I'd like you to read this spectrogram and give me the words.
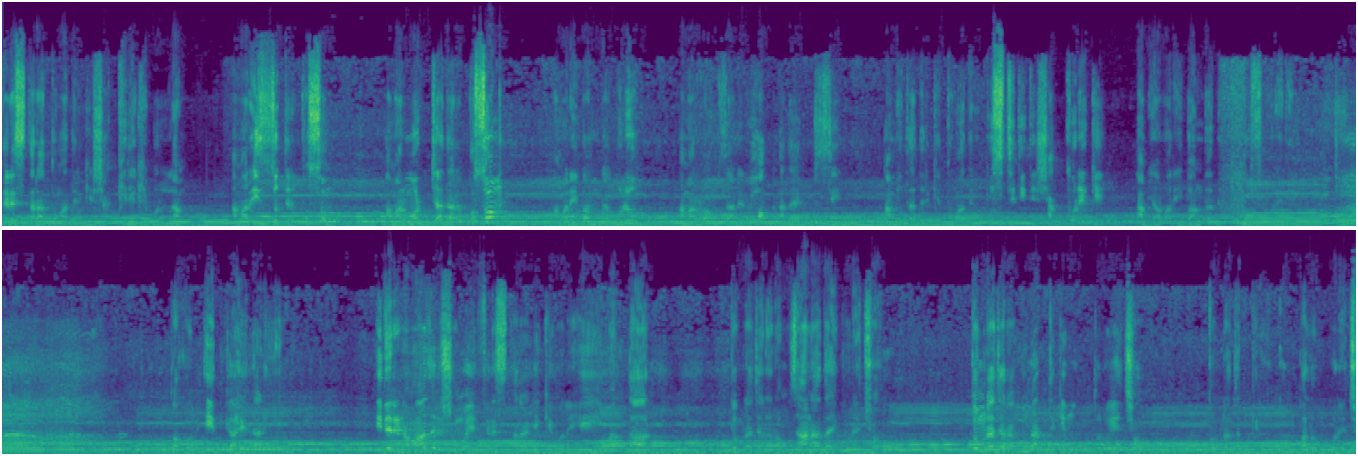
ফেরেস্তারা তোমাদেরকে সাক্ষী রেখে বললাম, আমার ইজ্জতের কসম, আমার মর্যাদার কসম, আমার এই বান্দাগুলো আমার রমজানের হক আদায় করছে। আমি তাদেরকে তোমাদের উপস্থিতিতে সাক্ষ্য রেখে আমি আমার এই বান্দাদেরকে তখন ঈদগাহে দাঁড়িয়ে ঈদের নামাজের সময় ফেরেস্তারা ডেকে বলে, হে ইমানদার তোমরা যারা রমজান আদায় করেছ, তোমরা যারা গুনার থেকে মুক্ত রয়েছ, তোমরা যাদেরকে হুকুম পালন করেছ,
